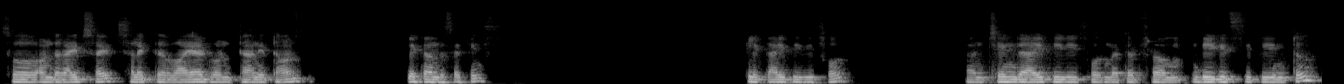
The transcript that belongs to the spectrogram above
So on the right side, select the wired one, turn it on. Click on the settings. Click IPv4 and change the IPv4 method from DHCP into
